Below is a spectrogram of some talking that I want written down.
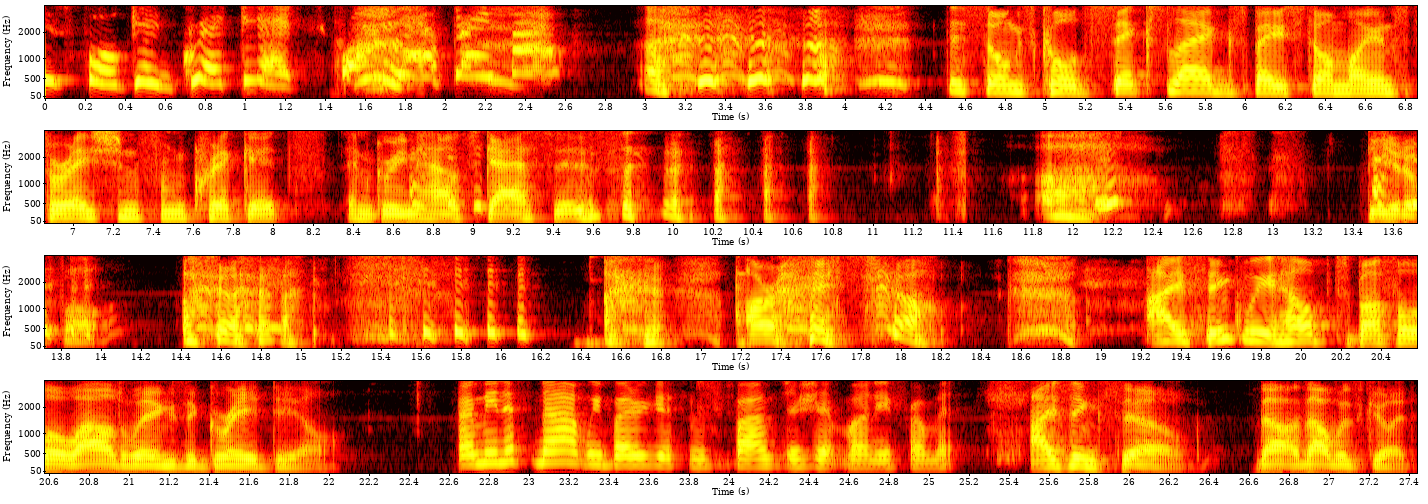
is fucking crickets. One, two, three, four. this song's called Six Legs, based on my inspiration from crickets and greenhouse gases. oh, beautiful. All right, so I think we helped Buffalo Wild Wings a great deal. I mean, if not, we better get some sponsorship money from it. I think so. That that was good.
